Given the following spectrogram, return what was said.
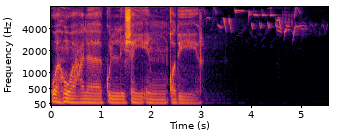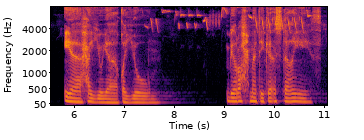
وهو على كل شيء قدير. يا حي يا قيوم برحمتك أستغيث.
